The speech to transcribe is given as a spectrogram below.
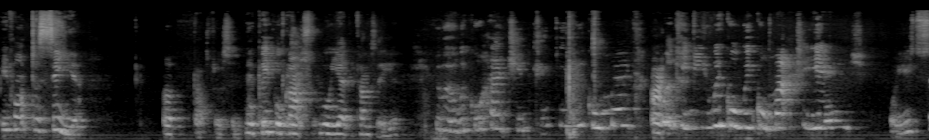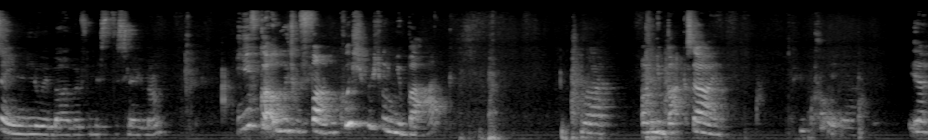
people want to see you. Oh, that's just an Well, people can't. Well, yeah, they can see you. You're a little handsome, cheeky little Look at these wiggle wiggle ears. What are you saying, Louis Barber Mr. Snowman? You've got a little Father Christmas on your back. Where? On your backside. You put it there. Yeah.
